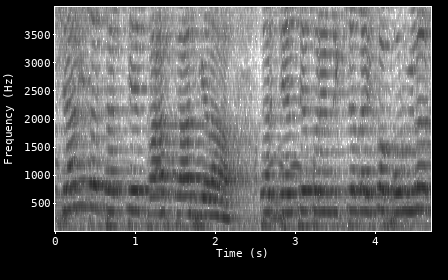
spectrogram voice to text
रिक्षाने जर धक्के कात कात गेला. तर जनतेपर्यंत रिक्षा जाईल का? फोर व्हीलर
